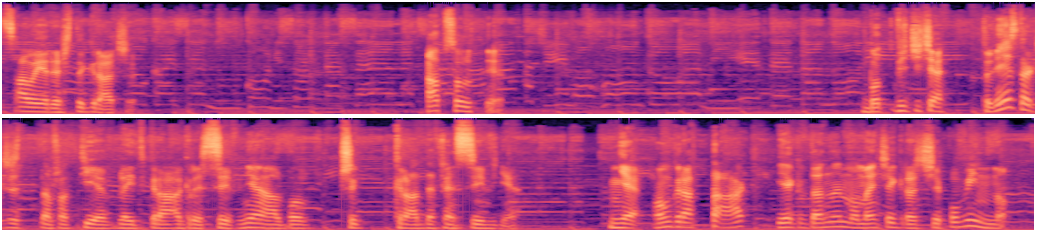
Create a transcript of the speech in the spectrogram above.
całej reszty graczy. Absolutnie. Bo widzicie, to nie jest tak, że na przykład TF Blade gra agresywnie albo czy gra defensywnie. Nie, on gra tak, jak w danym momencie grać się powinno.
